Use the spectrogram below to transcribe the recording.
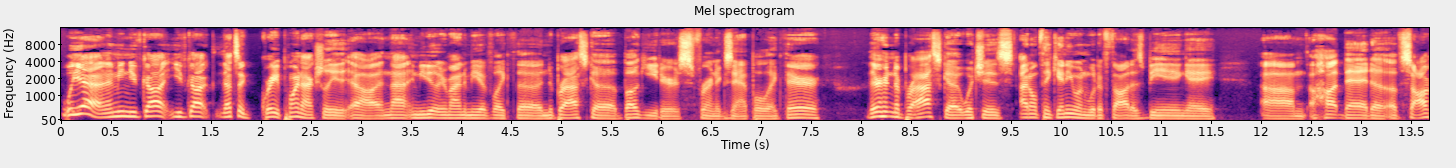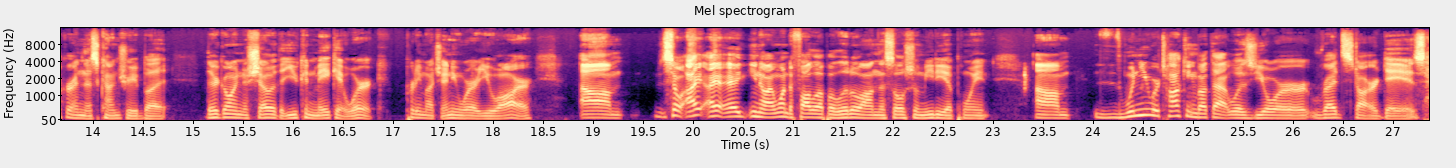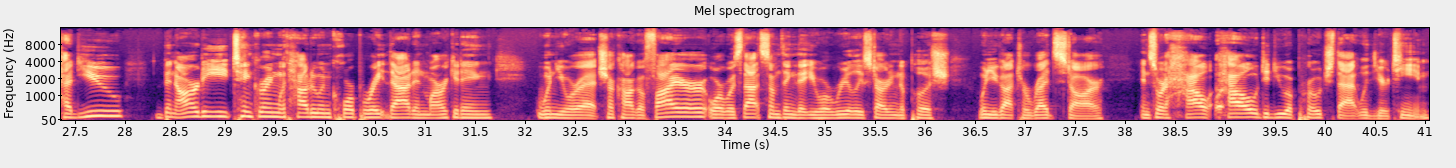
Well, yeah, I mean, you've got you've got that's a great point actually, uh, and that immediately reminded me of like the Nebraska Bug Eaters for an example. Like they're they're in Nebraska, which is I don't think anyone would have thought as being a um, a hotbed of soccer in this country, but they're going to show that you can make it work pretty much anywhere you are. Um, so I, I, I, you know, I wanted to follow up a little on the social media point. Um, when you were talking about that was your Red Star days. Had you been already tinkering with how to incorporate that in marketing when you were at Chicago Fire, or was that something that you were really starting to push when you got to Red Star? And sort of how how did you approach that with your team?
